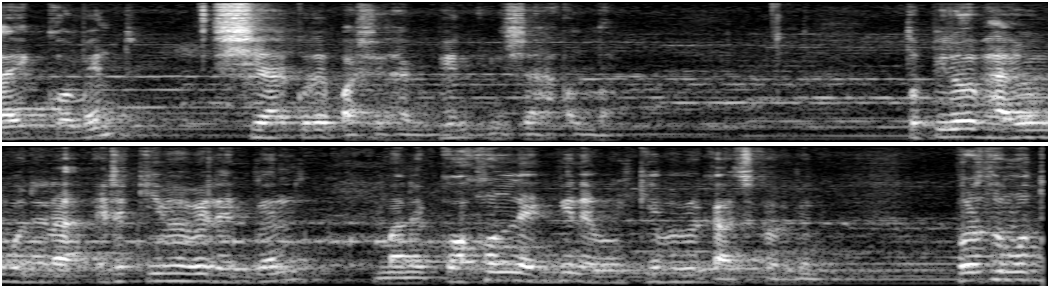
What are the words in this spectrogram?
লাইক, কমেন্ট, শেয়ার করে পাশে থাকবেন, ইনশাআল্লাহ। তো প্রিয় ভাই এবং বোনেরা, এটা কীভাবে লিখবেন? মানে কখন লিখবেন এবং কীভাবে কাজ করবেন? প্রথমত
